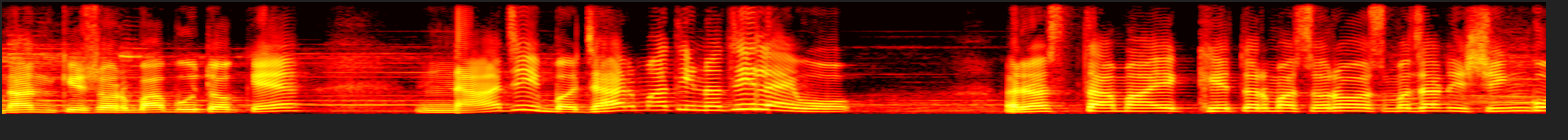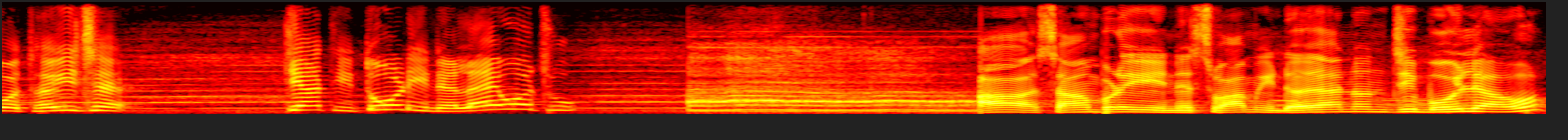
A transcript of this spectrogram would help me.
નંદકિશોર બાબુ તો કે, નાજી બજારમાંથી નથી લાવ્યો. રસ્તામાં એક ખેતરમાં સરસ મજાની શીંગો થઈ છે. ત્યાંથી તોડીને લાવ્યો છું. આ સાંભળીને સ્વામી દયાનંદજી બોલ્યા હો.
